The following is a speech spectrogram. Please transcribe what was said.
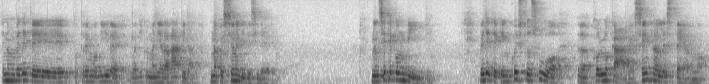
e non vedete, potremmo dire, la dico in maniera rapida, una questione di desiderio. Non siete convinti. Vedete che in questo suo eh, collocare sempre all'esterno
